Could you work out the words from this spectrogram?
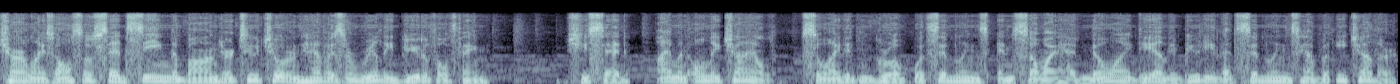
Charlize also said seeing the bond her two children have is a really beautiful thing. She said, I'm an only child, so I didn't grow up with siblings and so I had no idea the beauty that siblings have with each other.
